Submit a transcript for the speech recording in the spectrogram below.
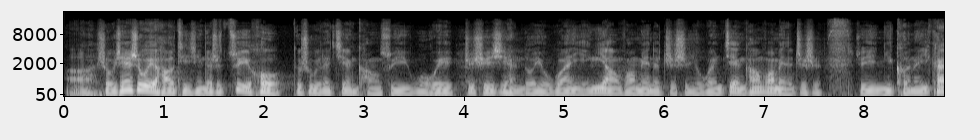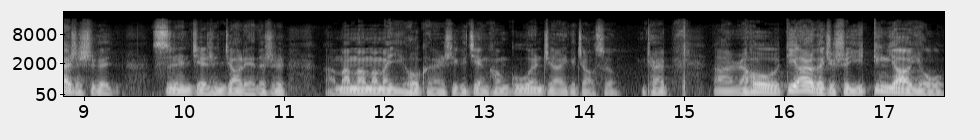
啊，首先是为好体型，但是最后都是为了健康，所以我会去学习很多有关营养方面的知识，有关健康方面的知识。所以你可能一开始是个私人健身教练，但是啊，慢慢慢慢以后可能是一个健康顾问这样一个角色。OK。啊，然后第二个就是一定要有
